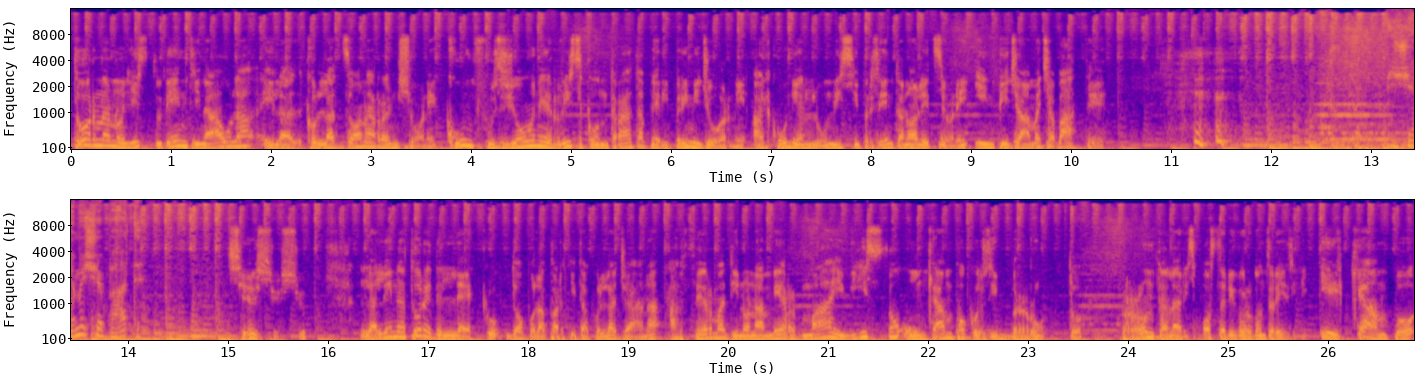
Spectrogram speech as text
Tornano gli studenti in aula la- con la zona arancione. Confusione riscontrata per i primi giorni. Alcuni alunni si presentano a lezione in pigiama e ciabatte. Pigiama e ciabatte. Sì, sì, sì. L'allenatore del Lecco, dopo la partita con la Giana, afferma di non aver mai visto un campo così brutto. Pronta la risposta di Gorgonzolesi. Il campo è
